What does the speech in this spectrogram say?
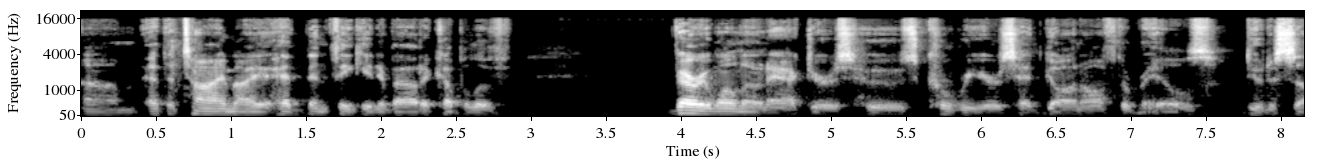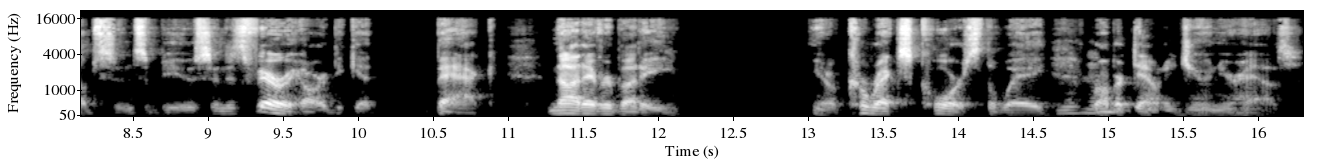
Um, at the time, I had been thinking about a couple of very well known actors whose careers had gone off the rails due to substance abuse. And it's very hard to get back. Not everybody, you know, corrects course the way mm-hmm. Robert Downey Jr. has.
